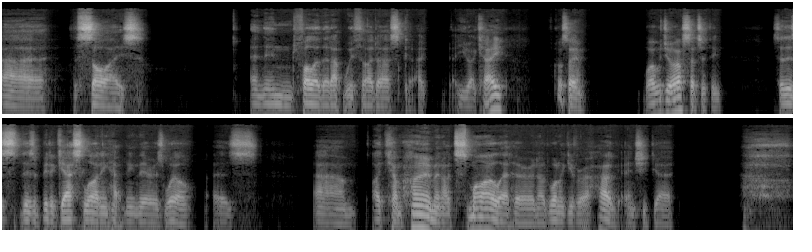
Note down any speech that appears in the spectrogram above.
uh, the sighs, and then follow that up with I'd ask, "Are you okay?" Course I am. Why would you ask such a thing? So there's there's a bit of gaslighting happening there as well. As um, I'd come home and I'd smile at her and I'd want to give her a hug, and she'd go, oh.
